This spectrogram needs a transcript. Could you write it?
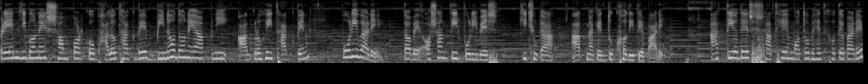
প্রেম জীবনের সম্পর্ক ভালো থাকবে, বিনোদনে আপনি আগ্রহী থাকবেন। পরিবারে, তবে অশান্তির পরিবেশ কিছুটা আপনাকে দুঃখ দিতে পারে। আত্মীয়দের সাথে মতভেদ হতে পারে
